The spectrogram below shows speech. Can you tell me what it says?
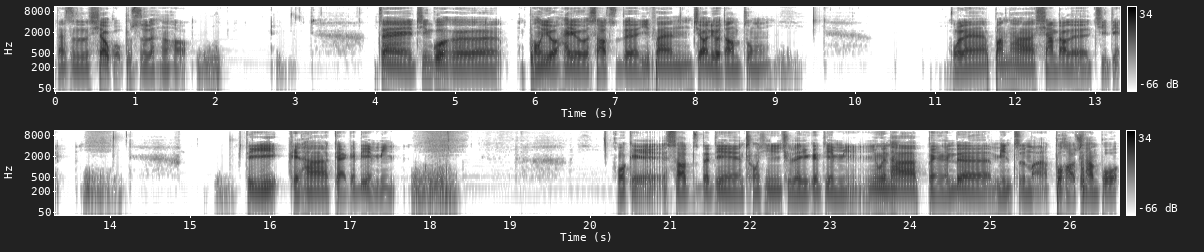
但是效果不是很好。在经过和朋友还有嫂子的一番交流当中，我呢帮他想到了几点：第一，给他改个店名。我给嫂子的店重新取了一个店名，因为她本人的名字嘛不好传播，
